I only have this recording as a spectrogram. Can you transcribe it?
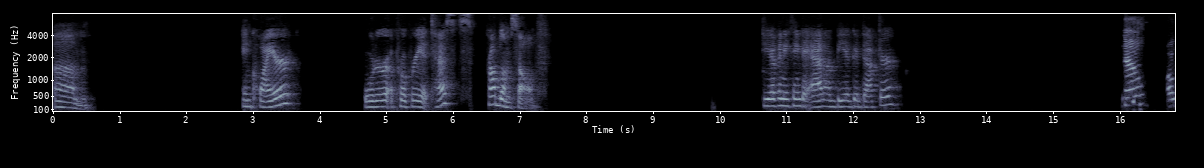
um, inquire, order appropriate tests, problem solve. Do you have anything to add on be a good doctor? No, all,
